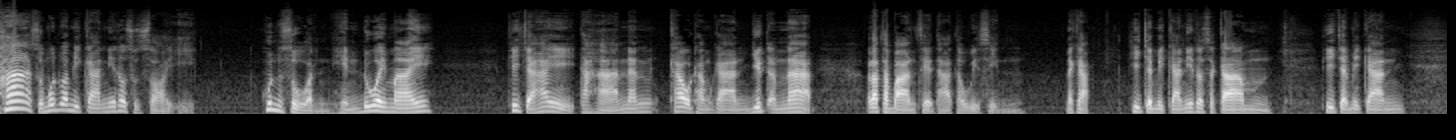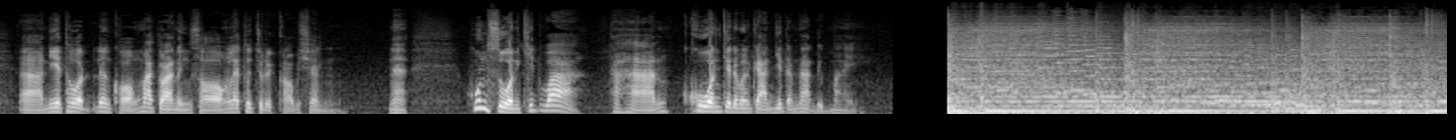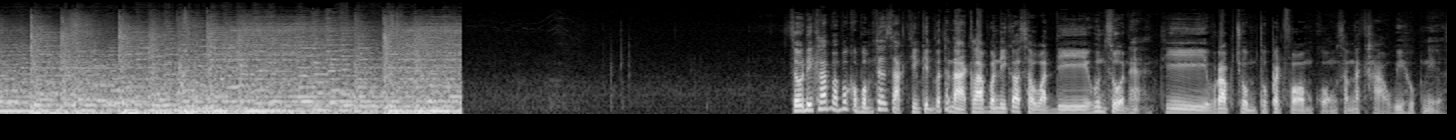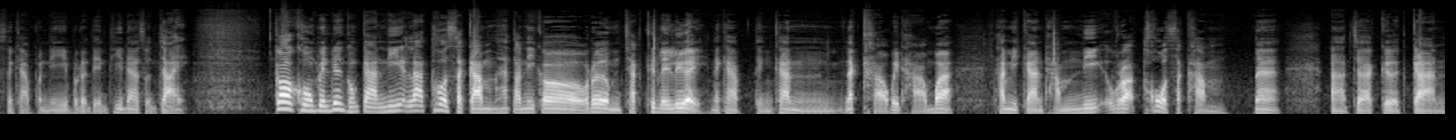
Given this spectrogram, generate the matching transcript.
ถ้าสมมุติว่ามีการนิรโทษสุดซอยอีก หุ้นส่วนเห็นด้วยไหม ที่จะให้ทหารนั้นเข้าทำการยึดอำนาจ รัฐบาลเศรษฐาทวีสินนะครับที่จะมีการนิรโทษกรรม ที่จะมีการนิรโทษเรื่องของมาตรา1 2และทุจริตคอร์รัปชันนะหุ้นส่วนคิดว่าทหารควรจะดำเนินการยึดอำนาจหรือไม่ สวัสดีครับ มาพบกับผมเทิดศักดิ์ทีมกิจวัฒนาครับ วันนี้ก็สวัสดีหุ้นส่วนฮะที่รับชมทุกแพลตฟอร์มของสำนักข่าววีหกนิวส์นะครับวันนี้ประเด็นที่น่าสนใจ ก็คงเป็นเรื่องของการนิรโทษกรรมฮะตอนนี้ก็เริ่มชัดขึ้นเรื่อยๆนะครับถึงขั้นนักข่าวไปถามว่า ถ้ามีการทำนิรโทษกรรมนะฮะอาจจะเกิดการ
